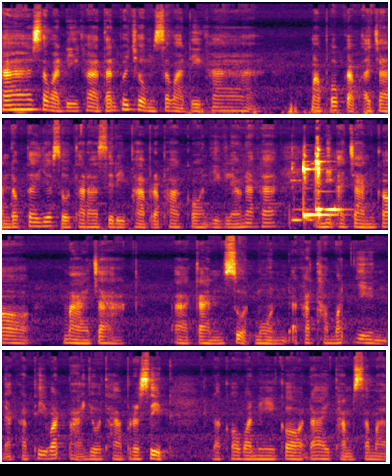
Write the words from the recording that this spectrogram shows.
ค่ะ สวัสดีค่ะ ท่านผู้ชม สวัสดีค่ะ มาพบกับอาจารย์ ดรยโสธราสิริภาประภากรอีกแล้วนะคะ อันนี้อาจารย์ก็มาจากาการสวดมนต์นะคะทำวัดเย็นนะคะที่วัดป่าโยธาประสิทธิ์ แล้วก็วันนี้ก็ได้ทำสมา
